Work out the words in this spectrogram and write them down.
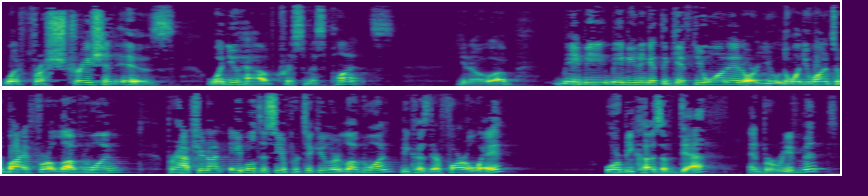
what frustration is when you have Christmas plans. You know, uh, maybe maybe you didn't get the gift you wanted, or you the one you wanted to buy for a loved one. Perhaps you're not able to see a particular loved one because they're far away, or because of death and bereavement,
